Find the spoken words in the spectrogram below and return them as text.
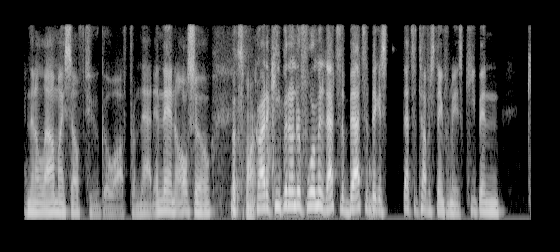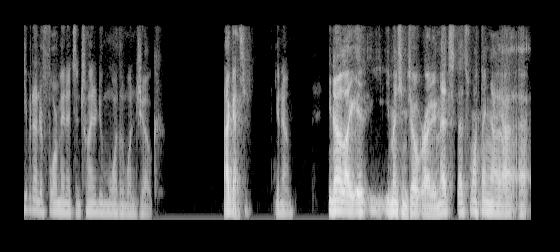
and then allow myself to go off from that. And then also that's smart. Try to keep it under four minutes. That's the that's the biggest that's the toughest thing for me is keeping keep it under four minutes and trying to do more than one joke. I got you. You know. You know, like it, you mentioned joke writing. That's that's one thing I, I,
